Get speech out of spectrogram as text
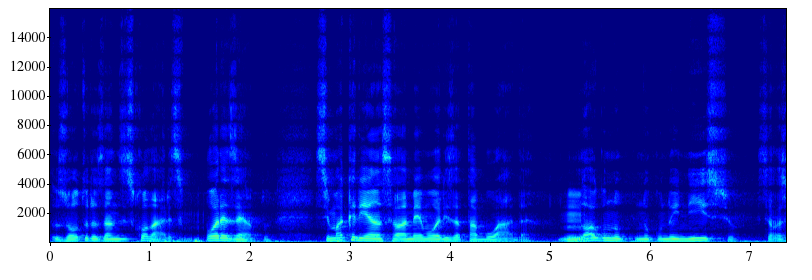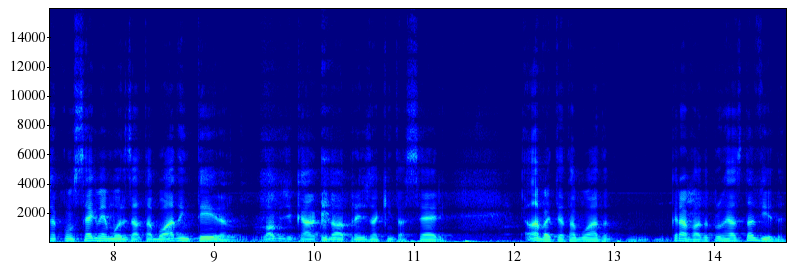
os outros anos escolares. Por exemplo, se uma criança ela memoriza a tabuada, logo no, no, no início, se ela já consegue memorizar a tabuada inteira, logo de cara quando ela aprende na quinta série, ela vai ter a tabuada gravada para o resto da vida.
